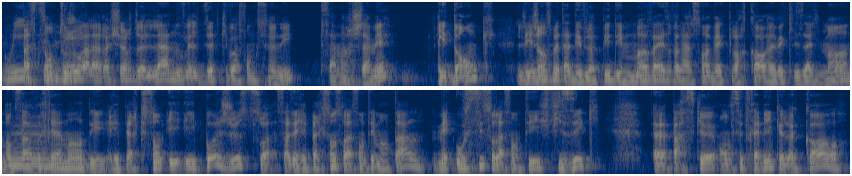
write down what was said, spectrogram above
Oui, Parce qu'ils sont vrai. toujours à la recherche de la nouvelle diète qui va fonctionner. Puis ça marche jamais. Et donc, les gens se mettent à développer des mauvaises relations avec leur corps et avec les aliments. Donc, ça a Mm. vraiment des répercussions. Et, et pas juste sur... Ça a des répercussions sur la santé mentale, mais aussi sur la santé physique. Euh, parce qu'on sait très bien que le corps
